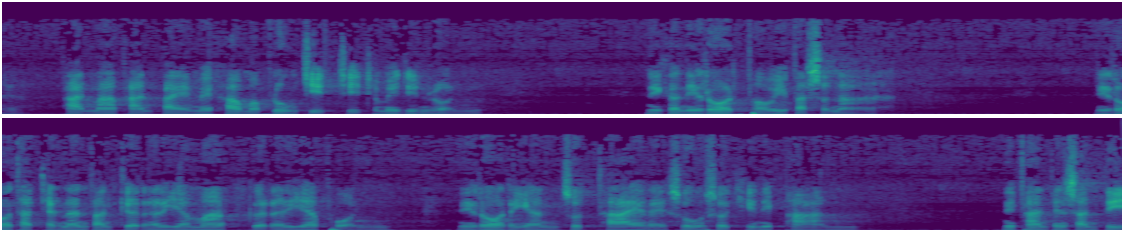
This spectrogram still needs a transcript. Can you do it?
นะผ่านมาผ่านไปไม่เข้ามาปรุงจิตจิตจะไม่ดิ้นรน นี่ก็นิโรธเพราะวิปัสสนา นิโรธถัดจากนั้นตอนเกิดอริยมรรคเกิดอริยผล นิโรธอีกอันสุดท้ายเลยสูงสุดคือนิพพาน นิพพานเป็นสันติ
